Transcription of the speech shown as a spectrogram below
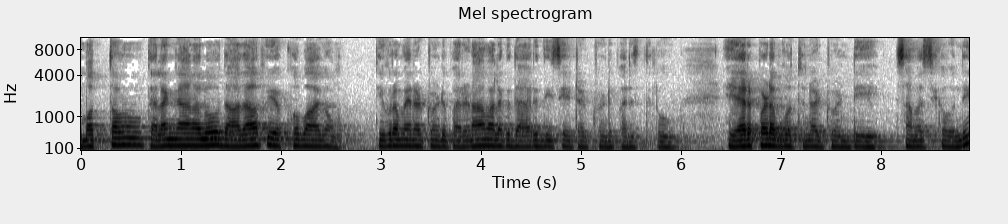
మొత్తం తెలంగాణలో దాదాపు ఎక్కువ భాగం తీవ్రమైనటువంటి పరిణామాలకు దారితీసేటటువంటి పరిస్థితులు ఏర్పడబోతున్నటువంటి సమస్యగా ఉంది.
